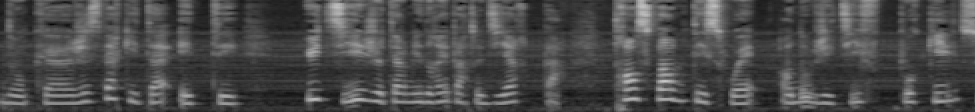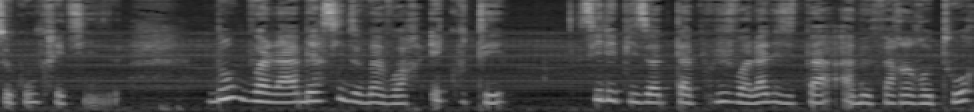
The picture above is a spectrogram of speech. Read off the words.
Donc euh, j'espère qu'il t'a été utile. Je terminerai par te dire par Transforme tes souhaits en objectifs pour qu'ils se concrétisent. Donc voilà, merci de m'avoir écouté. Si l'épisode t'a plu, voilà, n'hésite pas à me faire un retour.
